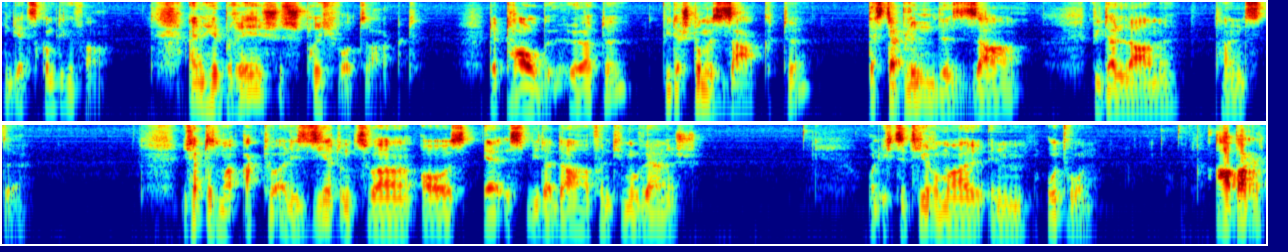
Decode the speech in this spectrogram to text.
und jetzt kommt die Gefahr, ein hebräisches Sprichwort sagt, der Taube hörte, wie der Stumme sagte, dass der Blinde sah, wie der Lahme tanzte. Ich habe das mal aktualisiert und zwar aus Er ist wieder da von Timo Wernisch. Und ich zitiere mal im O-Ton. Aber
